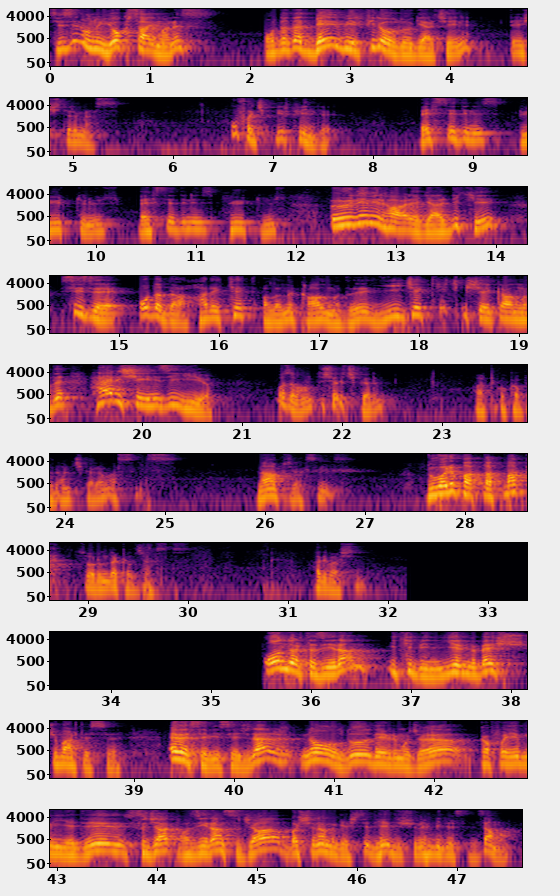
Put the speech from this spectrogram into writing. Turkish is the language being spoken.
Sizin onu yok saymanız odada dev bir fil olduğu gerçeğini değiştirmez. Ufacık bir fildi. Beslediniz, büyüttünüz, beslediniz, büyüttünüz. Öyle bir hale geldi ki size odada hareket alanı kalmadı, yiyecek hiçbir şey kalmadı. Her şeyinizi yiyor. O zaman dışarı çıkarın. Artık o kapıdan çıkaramazsınız. Ne yapacaksınız? Duvarı patlatmak zorunda kalacaksınız. Hadi başlayalım. 14 Haziran 2025 Cumartesi. Evet sevgili seyirciler ne oldu Devrim Hoca'ya kafayı mı yedi sıcak Haziran sıcağı başına mı geçti diye düşünebilirsiniz ama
